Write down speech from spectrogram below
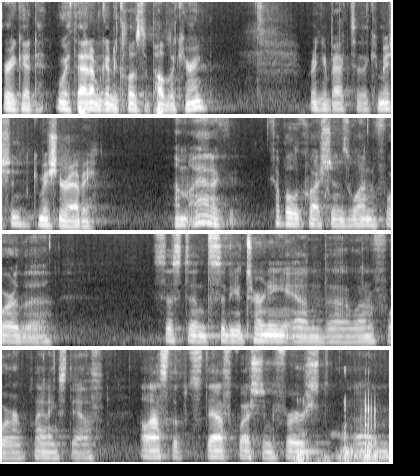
very good. With that, I'm going to close the public hearing. Bring it back to the commission. Commissioner Abbey. Um, I had a couple of questions, one for the assistant city attorney and uh, one for planning staff. I'll ask the staff question first. Um,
